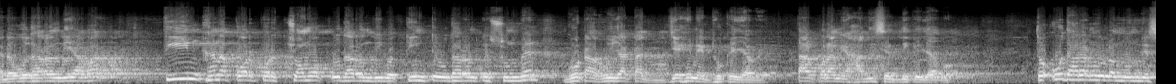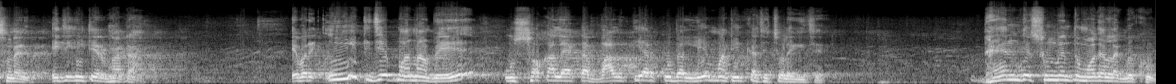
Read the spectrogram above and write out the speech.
একটা উদাহরণ দিয়ে আবার তিনখানা পর পর চমক উদাহরণ দিব, তিনটে উদাহরণকে শুনবেন, গোটা রোজাটা যেহেনে ঢুকে যাবে। তারপর আমি হাদিসের দিকে যাব। তো উদাহরণগুলো মন দিয়ে শুনেন, এই যে ইটের ভাটা। এবার ইট যে বানাবে, ও সকালে একটা বালতি আর কোদাল নিয়ে মাটির কাছে চলে গেছে। ধ্যান দিয়ে শুনবেন তো মজা লাগবে খুব।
